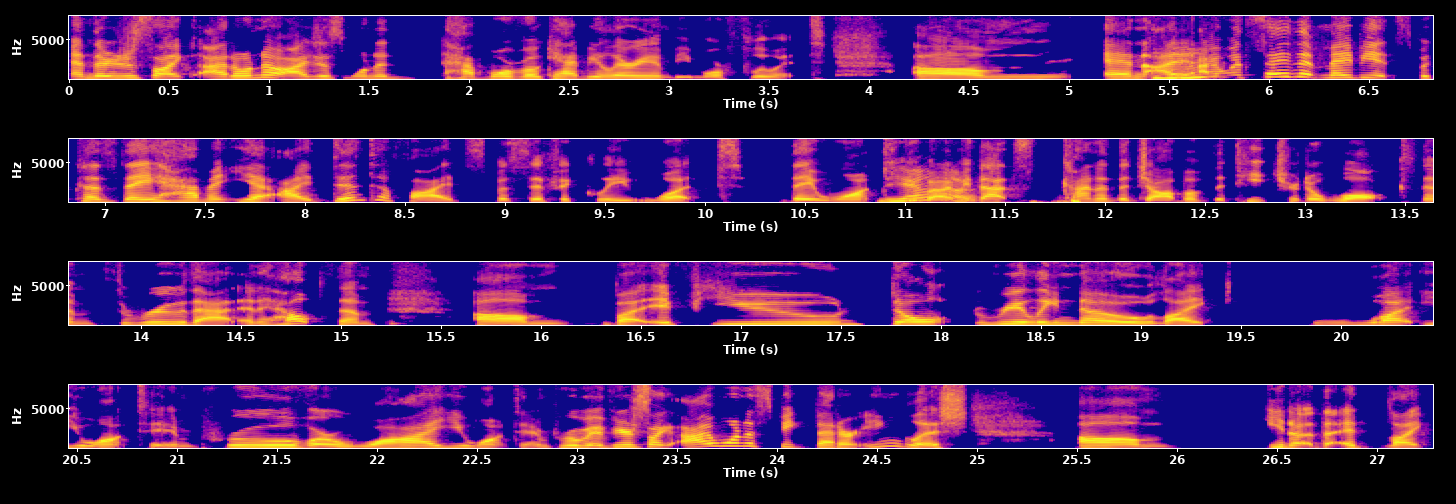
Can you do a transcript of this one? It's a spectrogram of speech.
and they're just like i don't know i just want to have more vocabulary and be more fluent um and I, Mhm. I would say that maybe it's because they haven't yet identified specifically what they want to do but i mean that's kind of the job of the teacher to walk them through that and help them um but if you don't really know like what you want to improve or why you want to improve if you're just like i want to speak better english um you know it, like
